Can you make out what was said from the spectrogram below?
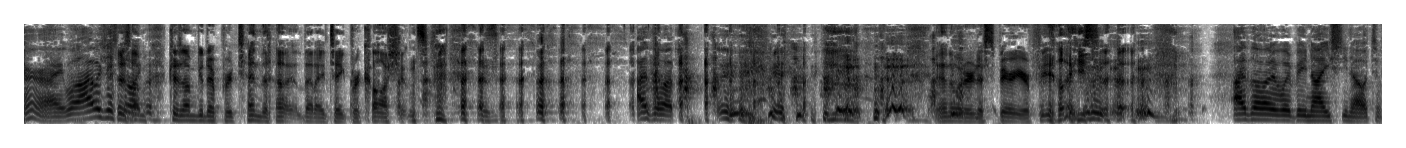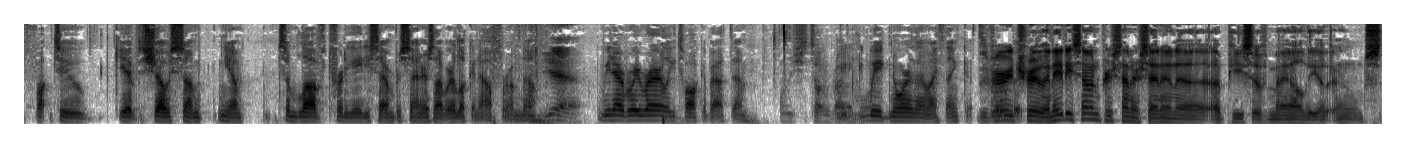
All right. Well, I was just because I'm, I'm going to pretend that I, that I take precautions. I thought in order to spare your feelings. I thought it would be nice, you know, to to give show some, you know, some love for the 87 percenters that we're looking out for them, though. Yeah, We never, we rarely talk about them. we should talk about it more. We ignore them. I think It's very true. And 87% are sent in a, a piece of mail the other um, s-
